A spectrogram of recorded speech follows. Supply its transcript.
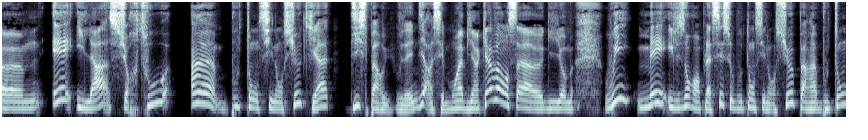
Euh, et il a surtout un bouton silencieux qui a disparu. Vous allez me dire, ah, c'est moins bien qu'avant ça, euh, Guillaume. Oui, mais ils ont remplacé ce bouton silencieux par un bouton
